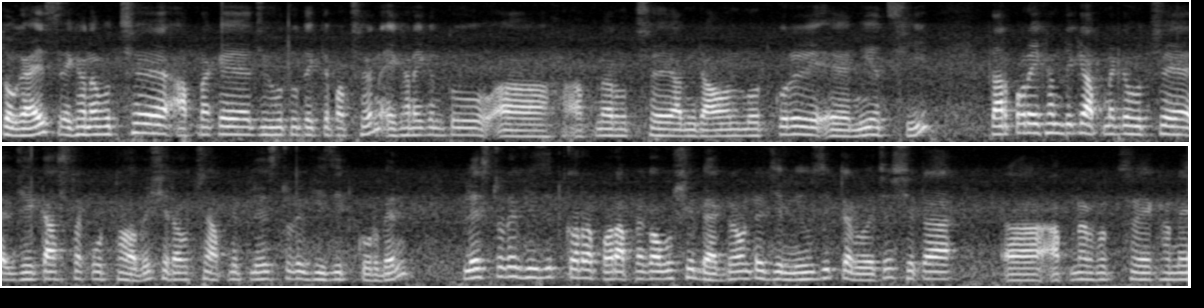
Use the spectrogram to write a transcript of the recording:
তো গাইস এখানে হচ্ছে আপনাকে যেহেতু দেখতে পাচ্ছেন, এখানে কিন্তু আপনার হচ্ছে আমি ডাউনলোড করে নিয়েছি। তারপরে এখান থেকে আপনাকে হচ্ছে যে কাজটা করতে হবে, সেটা হচ্ছে আপনি প্লে স্টোরে ভিজিট করবেন। প্লে স্টোরে ভিজিট করার পর আপনাকে অবশ্যই ব্যাকগ্রাউন্ডে যে মিউজিকটা রয়েছে, সেটা আপনার হচ্ছে এখানে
